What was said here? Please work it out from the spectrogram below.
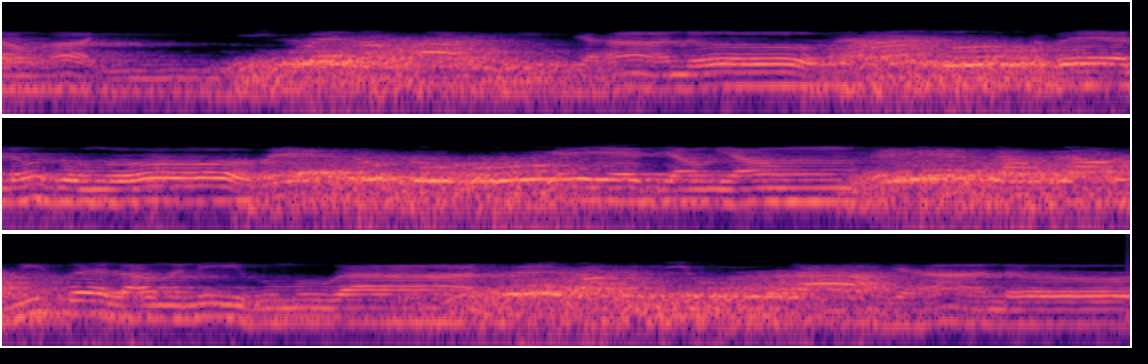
လောင်းအပ်၏ယဟန်တို့အပေအလုံးစုံကိုရေရေပြောင်ပြောင်ဤဆွဲလောင်းမနည်းဟုမူကားယဟန်တို့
